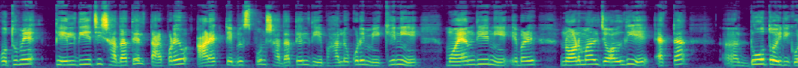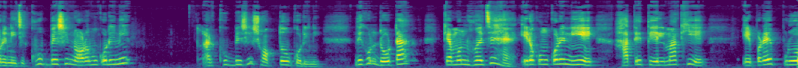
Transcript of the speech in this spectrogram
প্রথমে তেল দিয়েছি সাদা তেল, তারপরেও আর এক টেবিল স্পুন সাদা তেল দিয়ে ভালো করে মেখে নিয়ে, ময়ান দিয়ে নিয়ে, এবারে নর্মাল জল দিয়ে একটা ডো তৈরি করে নিয়েছি। খুব বেশি নরম করিনি আর খুব বেশি শক্তও করিনি। দেখুন, ডোটা কেমন হয়েছে? হ্যাঁ এরকম করে নিয়ে হাতে তেল মাখিয়ে এরপরে পুরো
